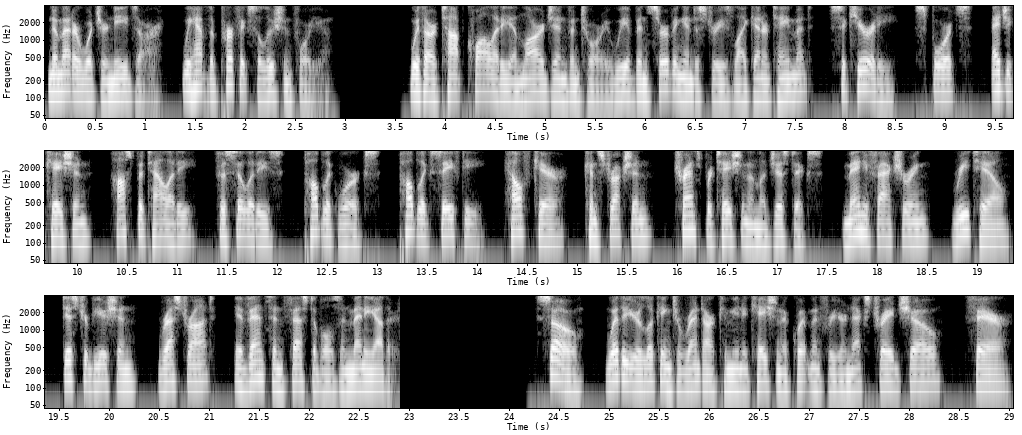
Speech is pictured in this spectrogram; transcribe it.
No matter what your needs are, we have the perfect solution for you. With our top quality and large inventory, we have been serving industries like entertainment, security, sports, education, hospitality, facilities, public works, public safety, healthcare, construction, transportation and logistics, manufacturing, retail, distribution, restaurant, events and festivals, and many others. So, whether you're looking to rent our communication equipment for your next trade show, fair,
